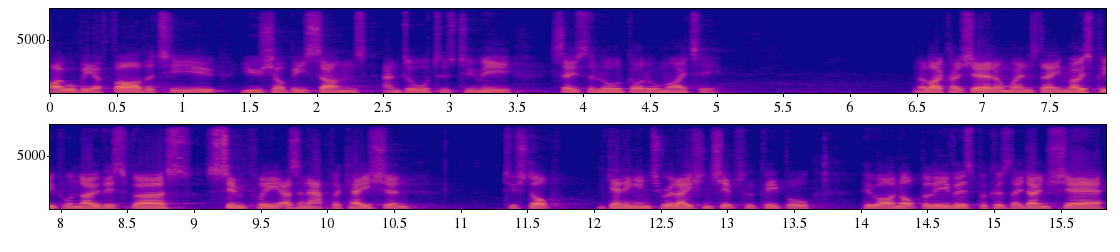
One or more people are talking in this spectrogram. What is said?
I will be a father to you, you shall be sons and daughters to me, says the Lord God Almighty. Now, like I shared on Wednesday, most people know this verse simply as an application to stop getting into relationships with people who are not believers because they don't share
